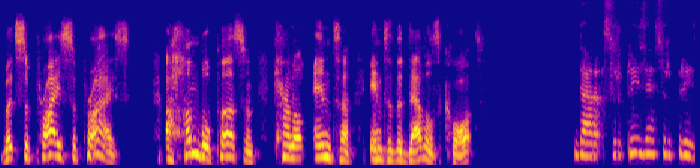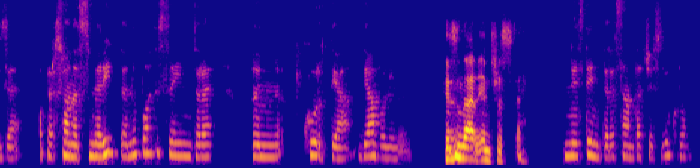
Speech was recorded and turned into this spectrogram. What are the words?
but surprise, surprise, a humble person cannot enter into the devil's court. Dar, surprize, surprize, o persoană smerită nu poate să intre în curtea diavolului. Isn't that interesting? Nu este interesant acest lucru?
